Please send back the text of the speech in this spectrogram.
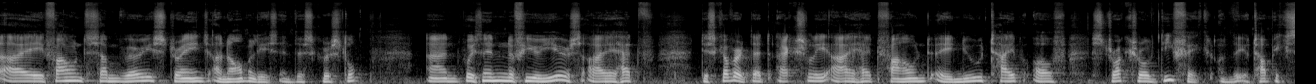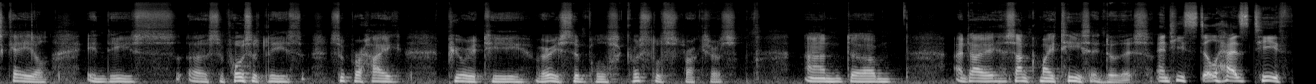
I found some very strange anomalies in this crystal. And within a few years, I had f- discovered that actually I had found a new type of structural defect on the atomic scale in these uh, supposedly s- super high purity, very simple crystal structures. And, um, and I sunk my teeth into this. And he still has teeth.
